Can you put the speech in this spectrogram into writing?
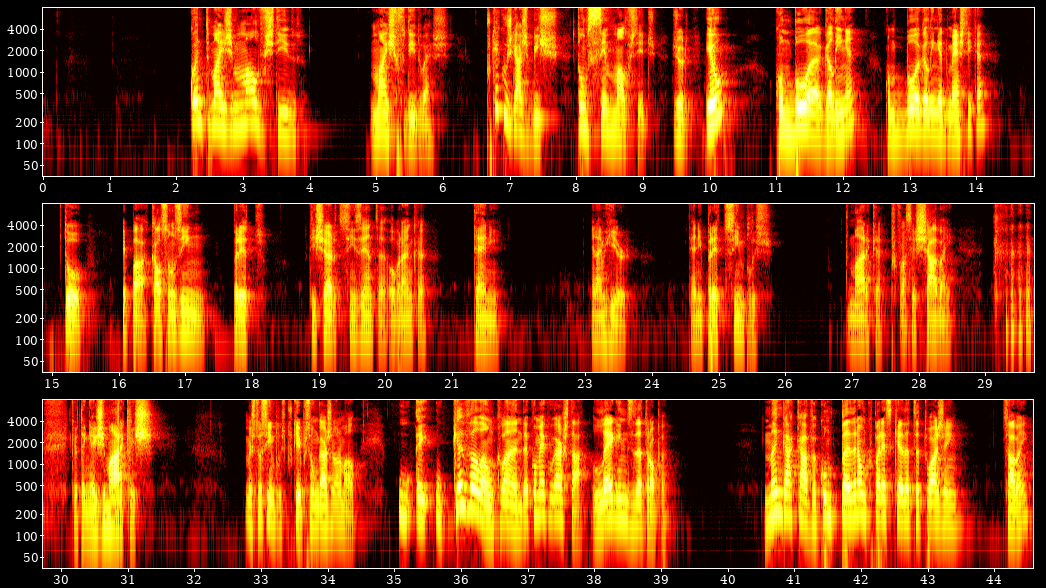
quanto mais mal vestido, mais fodido és? Porquê que os gajos bichos estão sempre mal vestidos? Juro. Eu, como boa galinha, como boa galinha doméstica, estou, epá, calçãozinho preto, t-shirt cinzenta ou branca, Tanny. And I'm here. Tanny preto simples. De marca, porque vocês sabem que eu tenho as marcas. Mas estou simples. Porquê? Porque sou um gajo normal. O, o cavalão que lá anda, como é que o gajo está? Leggings da tropa. Manga à cava, como padrão que parece que é da tatuagem. Sabem?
